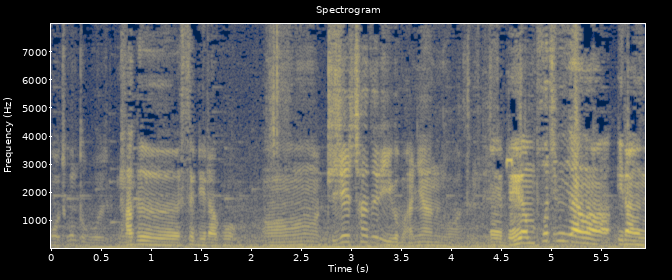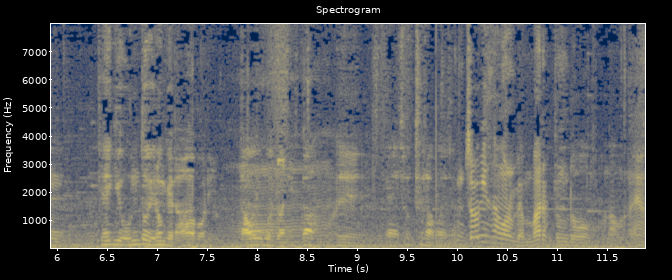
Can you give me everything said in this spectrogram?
어 저건 또 뭐지? 다그 3라고 어 디젤 차들이 이거 많이 하는 것 같은데. 예, 매연 포집량이랑 배기 온도 이런 게 나와버리 나오고 그러니까 어, 예. 예, 좋더라고요. 그럼 저기상으로 몇 마력 정도 나오나요?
